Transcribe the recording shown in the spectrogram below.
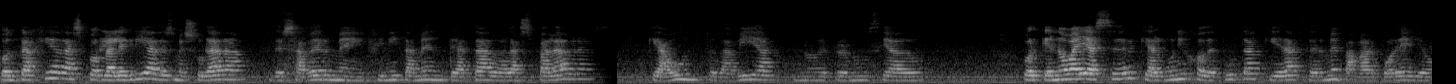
contagiadas por la alegría desmesurada de saberme infinitamente atado a las palabras que aún todavía no he pronunciado, porque no vaya a ser que algún hijo de puta quiera hacerme pagar por ello.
